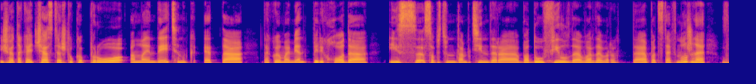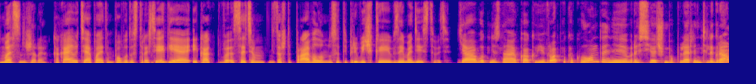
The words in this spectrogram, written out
Еще такая частая штука про онлайн-дейтинг — это такой момент перехода из, собственно, там, Тиндера, Баду, Филда, whatever, да, подставь нужное, в мессенджеры. Какая у тебя по этому поводу стратегия, и как с этим, не то что правилом, но с этой привычкой взаимодействовать? Я вот не знаю, как в Европе, как в Лондоне, в России очень популярен Телеграм,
